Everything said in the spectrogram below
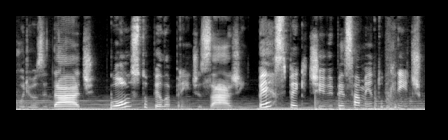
curiosidade, gosto pela aprendizagem, perspectiva e pensamento crítico.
